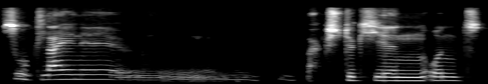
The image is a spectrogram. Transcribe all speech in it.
so kleine äh, Backstückchen und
